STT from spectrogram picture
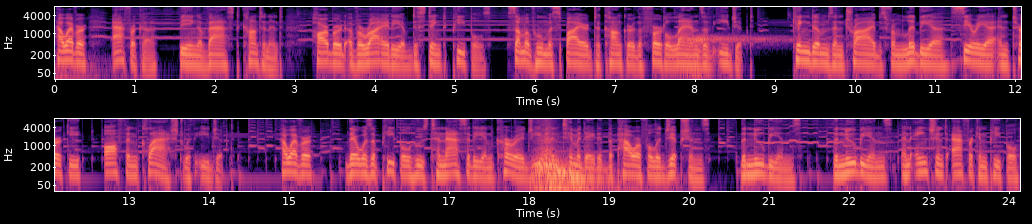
However, Africa, being a vast continent, harbored a variety of distinct peoples, some of whom aspired to conquer the fertile lands of Egypt. Kingdoms and tribes from Libya, Syria, and Turkey often clashed with Egypt. However, there was a people whose tenacity and courage even intimidated the powerful Egyptians, the Nubians. The Nubians, an ancient African people,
